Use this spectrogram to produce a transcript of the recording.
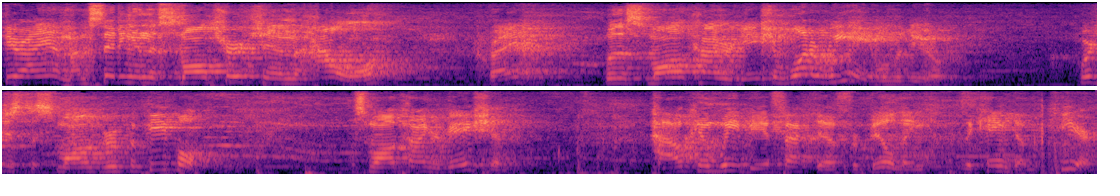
Here I am. I'm sitting in this small church in Howell, right? with a small congregation, what are we able to do? We're just a small group of people, a small congregation. How can we be effective for building the kingdom here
